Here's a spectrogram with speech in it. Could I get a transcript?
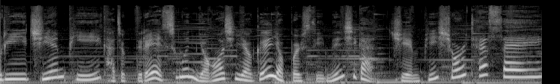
우리 GMP 가족들의 숨은 영어 실력을 엿볼 수 있는 시간, GMP Short Essay.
